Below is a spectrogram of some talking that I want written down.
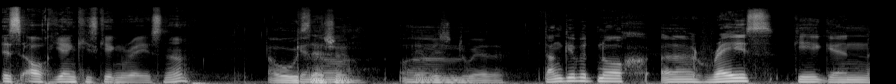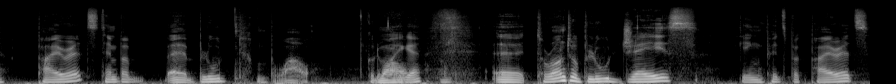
ist auch Yankees gegen Rays, ne? Oh, sehr Genau. schön. Ähm, Division-Duell. Dann gibt es noch äh, Rays gegen Pirates, Tampa äh, Blue, wow, gute Wow. Morgen. Äh, Toronto Blue Jays gegen Pittsburgh Pirates.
